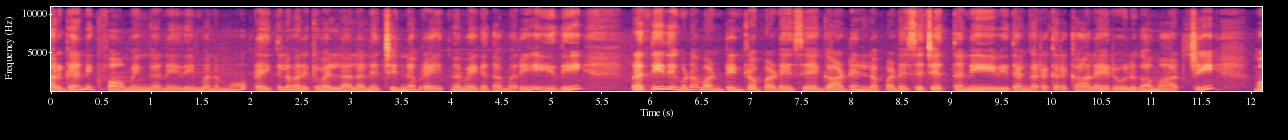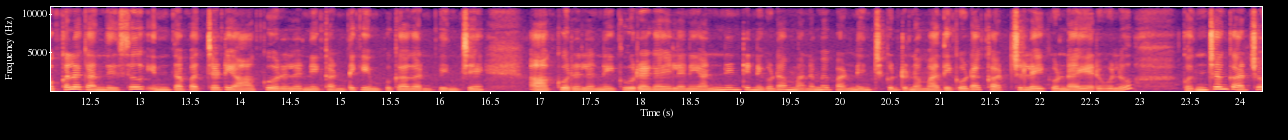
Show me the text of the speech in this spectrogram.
ఆర్గానిక్ ఫార్మింగ్ అనేది మనము రైతుల వరకు వెళ్ళాలనే చిన్న ప్రయత్నమే కదా మరి ఇది. ప్రతిదీ కూడా వంటింట్లో పడేసే గార్డెన్లో పడేసే చెత్తని ఈ విధంగా రకరకాల ఎరువులుగా మార్చి మొక్కలకు అందిస్తూ ఇంత పచ్చటి ఆకుకూరలని కంటికి ఇంపుగా కనిపించే ఆకుకూరలని కూరగాయలని అన్నింటిని కూడా మనమే పండించుకుంటున్నాం. అది కూడా ఖర్చు లేకుండా ఎరువులు. కొంచెం ఖర్చు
